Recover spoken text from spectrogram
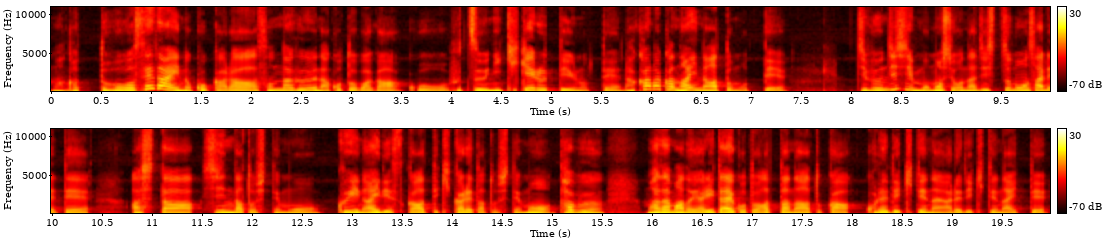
なんか同世代の子からそんな風な言葉がこう普通に聞けるっていうのってなかなかないなと思って自分自身ももし同じ質問されて明日死んだとしても悔いないですかって聞かれたとしても多分まだまだやりたいことあったなとかこれできてないあれできてないって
